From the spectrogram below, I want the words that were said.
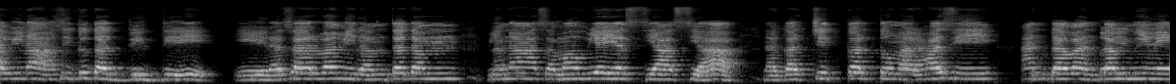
अविनाशि तु तद्विद्धि येन सर्वमिदं ततं विनाशमव्ययस्यास्य न कच्चित् कर्तुमर्हसि अन्तवन्तं इमे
